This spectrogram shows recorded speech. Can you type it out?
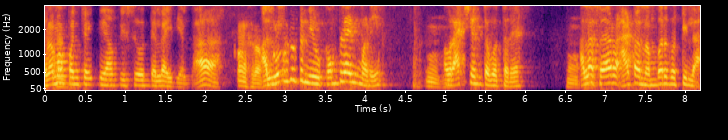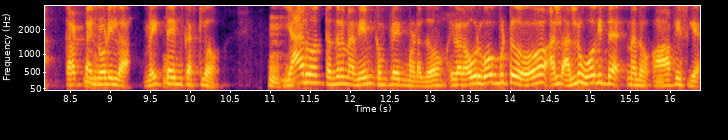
ಗ್ರಾಮ ಪಂಚಾಯತಿ ಆಫೀಸ್ ಅಂತೆಲ್ಲ ಇದೆಯಲ್ಲ? ಅಲ್ಲಿ ಹೋಗ್ಬಿಟ್ಟು ನೀವು ಕಂಪ್ಲೇಂಟ್ ಮಾಡಿ ಅವ್ರ ಆಕ್ಷನ್ ತಗೋತಾರೆ. ಅಲ್ಲ ಸರ್ ಆಟೋ ನಂಬರ್ ಗೊತ್ತಿಲ್ಲ. ಕರೆಕ್ಟ್ ಆಗಿ ನೋಡಿಲ್ಲ. ನೈಟ್ ಟೈಮ್ ಕಟ್ಲು. ಯಾರು ಅಂತಂದ್ರೆ ನಾವೇನ್ ಕಂಪ್ಲೇಂಟ್ ಮಾಡೋದು? ಇವಾಗ ಅವ್ರಿಗೆ ಹೋಗ್ಬಿಟ್ಟು ಅಲ್ಲಿ ಅಲ್ಲೂ ಹೋಗಿದ್ದೆ ನಾನು ಆ ಆಫೀಸ್ಗೆ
